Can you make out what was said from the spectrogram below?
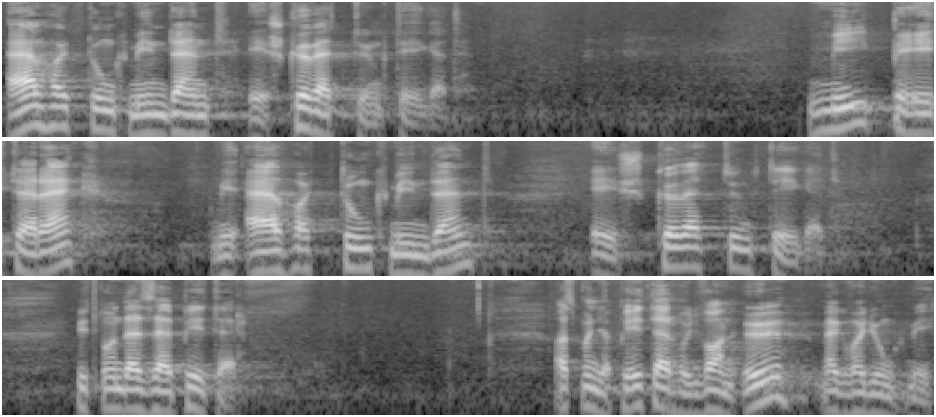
elhagytunk mindent, és követtünk téged. Mi Péterek, mi elhagytunk mindent, és követtünk téged. Mit mond ezzel Péter? Azt mondja Péter, hogy van ő, meg vagyunk mi.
